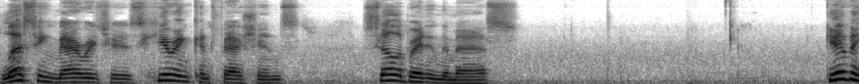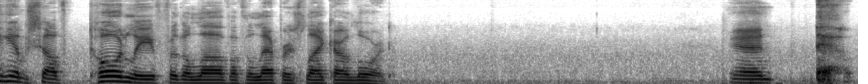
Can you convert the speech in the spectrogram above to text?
blessing marriages, hearing confessions, celebrating the Mass, giving himself totally for the love of the lepers like our Lord. And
